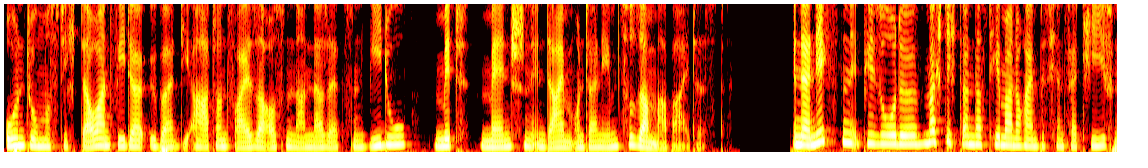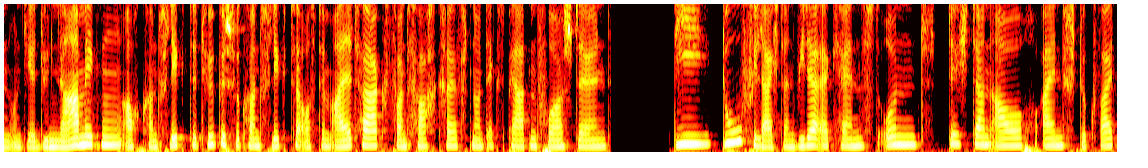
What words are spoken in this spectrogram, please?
und du musst dich dauernd wieder über die Art und Weise auseinandersetzen, wie du mit Menschen in deinem Unternehmen zusammenarbeitest. In der nächsten Episode möchte ich dann das Thema noch ein bisschen vertiefen und dir Dynamiken, auch Konflikte, typische Konflikte aus dem Alltag von Fachkräften und Experten vorstellen, die du vielleicht dann wiedererkennst und dich dann auch ein Stück weit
